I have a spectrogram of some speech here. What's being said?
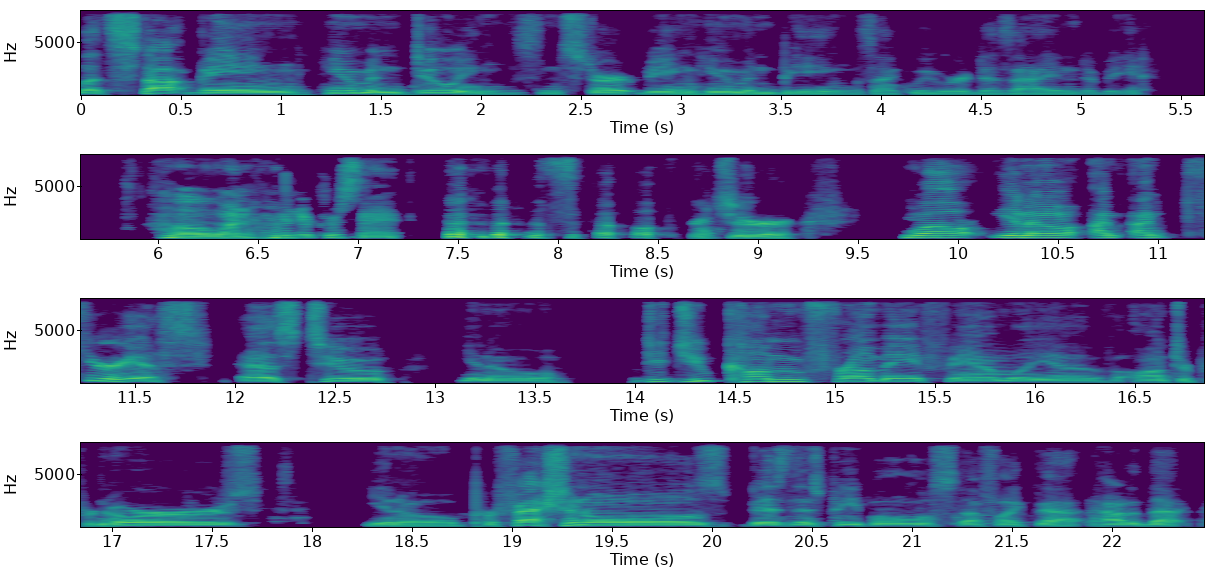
let's stop being human doings and start being human beings like we were designed to be. Oh, 100%. so for sure. Well, you know, I'm I'm curious as to, you know, did you come from a family of entrepreneurs, you know, professionals, business people, stuff like that? How did that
